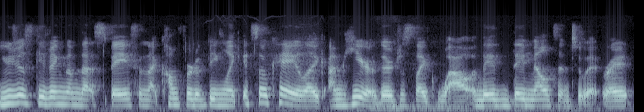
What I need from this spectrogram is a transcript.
you just giving them that space and that comfort of being like, it's okay, like I'm here. They're just like, wow, and they they melt into it, right?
